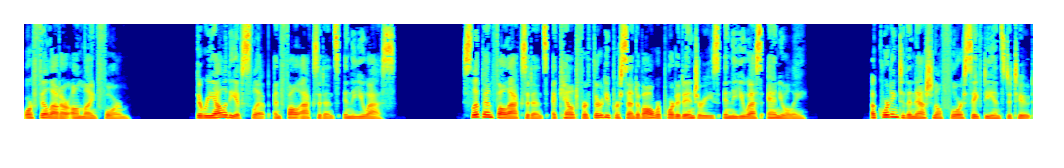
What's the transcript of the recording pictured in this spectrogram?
or fill out our online form. The reality of slip and fall accidents in the U.S. Slip and fall accidents account for 30% of all reported injuries in the U.S. annually. According to the National Floor Safety Institute,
